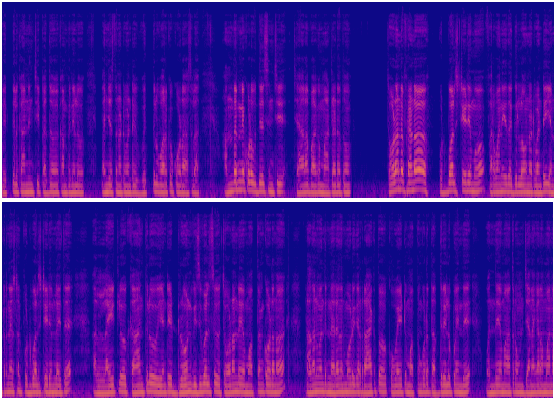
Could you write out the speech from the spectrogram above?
వ్యక్తుల కాడి నుంచి పెద్ద కంపెనీలో పనిచేస్తున్నటువంటి వ్యక్తుల వరకు కూడా అసలు అందరినీ కూడా ఉద్దేశించి చాలా బాగా మాట్లాడతాం చూడండి ఫ్రెండ్ ఫుట్బాల్ స్టేడియము ఫర్వానీ దగ్గరలో ఉన్నటువంటి ఇంటర్నేషనల్ ఫుట్బాల్ స్టేడియంలో అయితే ఆ లైట్లు కాంతులు ఏంటి డ్రోన్ విజువల్స్ చూడండి మొత్తం కూడాను. ప్రధానమంత్రి నరేంద్ర మోడీ గారు రాకతో కువైట్ మొత్తం కూడా దద్దరిల్లిపోయింది. వందే మాత్రం జనగణమన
